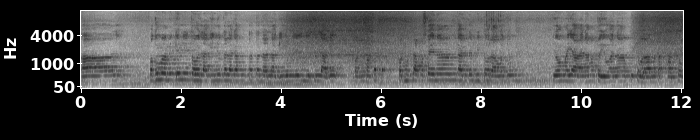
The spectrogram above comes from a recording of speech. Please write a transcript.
Ah, pag gumamit kayo nito, lagi nyo talagang tatanda, lagi nyo lilinisin lagi. Pag, magkata- pag magtapos kayo ng gamit ng pintura, huwag yung yung mayaan na matuyuan ng pintura, matakpan to.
